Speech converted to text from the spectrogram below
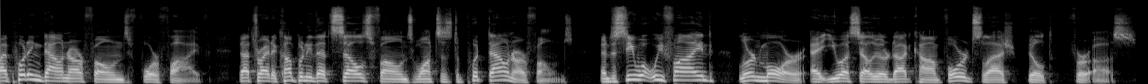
by putting down our phones for five. That's right, a company that sells phones wants us to put down our phones. And to see what we find, learn more at uscellular.com forward slash built for us.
